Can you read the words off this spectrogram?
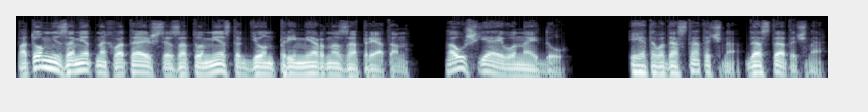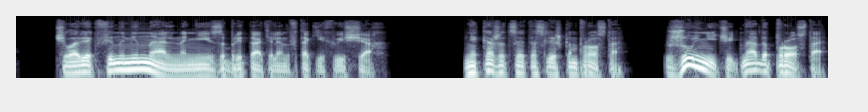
Потом незаметно хватаешься за то место, где он примерно запрятан. А уж я его найду. И этого достаточно? Достаточно. Человек феноменально неизобретателен в таких вещах. Мне кажется, это слишком просто. Жульничать надо просто.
